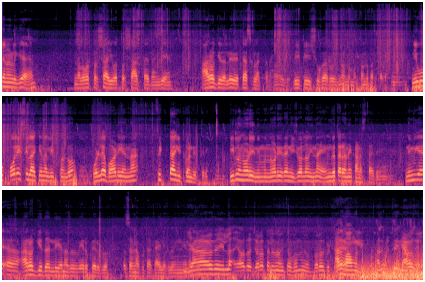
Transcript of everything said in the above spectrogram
ಜನಗಳಿಗೆ ನಲವತ್ತು ವರ್ಷ ಐವತ್ತು ವರ್ಷ ಆಗ್ತಾ ಇದ್ದಂಗೆ ಆರೋಗ್ಯದಲ್ಲಿ ವ್ಯತ್ಯಾಸಗಳಾಗ್ತವೆ. ಹೌದು. ಬಿ ಪಿ ಶುಗರು ಇನ್ನೊಂದು ಮತ್ತೊಂದು ಬರ್ತವೆ ನೀವು ಪೊಲೀಸ್ ಇಲಾಖೆನಲ್ಲಿ ಇಟ್ಕೊಂಡು ಒಳ್ಳೆ ಬಾಡಿಯನ್ನು ಫಿಟ್ಟಾಗಿ ಇಟ್ಕೊಂಡಿರ್ತೀರಿ. ಈಗಲೂ ನೋಡಿ ನಿಮ್ಮನ್ನು ನೋಡಿದರೆ ನಿಜವಲ್ಲೂ ಇನ್ನೂ ಹೆಂಗ ಥರನೇ ಕಾಣಿಸ್ತಾ ಇದೆ. ನಿಮಗೆ ಆರೋಗ್ಯದಲ್ಲಿ ಏನಾದರೂ ಏರುಪೇರುಗಳು ಸಣ್ಣ ಪುಟ್ಟ ಕಾಯಿಲೆಗಳು ಇನ್ನೇನು ಯಾವುದೇ ಇಲ್ಲ. ಯಾವುದೋ ಜ್ವರ ತಲೆನೋವು ಇಂಥ ಬಂದು ಬರೋದು ಬಿಟ್ಟು ಅದು ಮಾಮೂಲಿ. ಅದು ಬಿಟ್ಟು ಯಾವುದಿಲ್ಲ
